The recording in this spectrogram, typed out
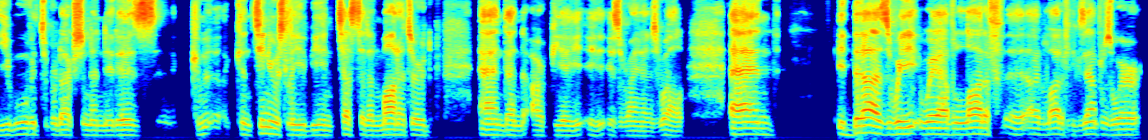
you move it to production and it is continuously being tested and monitored and then the rpa is running as well. And it does we we have a lot of uh, I have a lot of examples where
